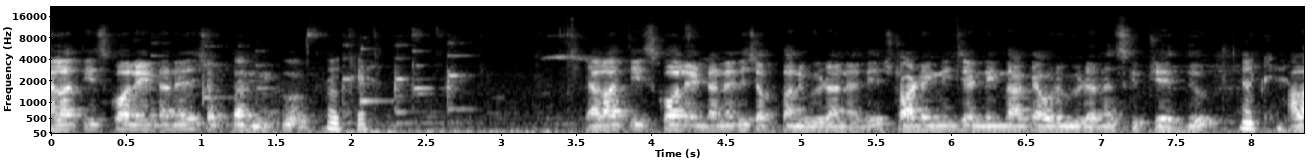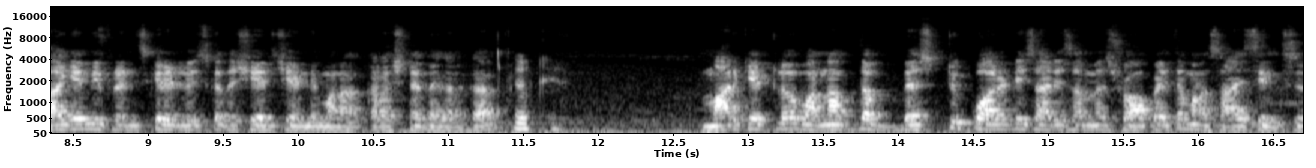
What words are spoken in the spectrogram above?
ఎలా తీసుకోవాలి ఏంటి అనేది చెప్తాను మీకు. ఓకే. ఎలా తీసుకోవాలి ఏంటి అనేది చెప్తాను వీడియో అనేది. స్టార్టింగ్ నుంచి ఎండింగ్ దాకా ఎవరు వీడియో అనేది స్కిప్ చేయొద్దు. అలాగే మీ ఫ్రెండ్స్కి రిలేటివ్స్కి అయితే షేర్ చేయండి మన కలెక్షన్ అయితే కనుక ఓకే. మార్కెట్లో one of the best quality saris అమ్మే షాప్ అయితే మన సాయి సిల్క్స్.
